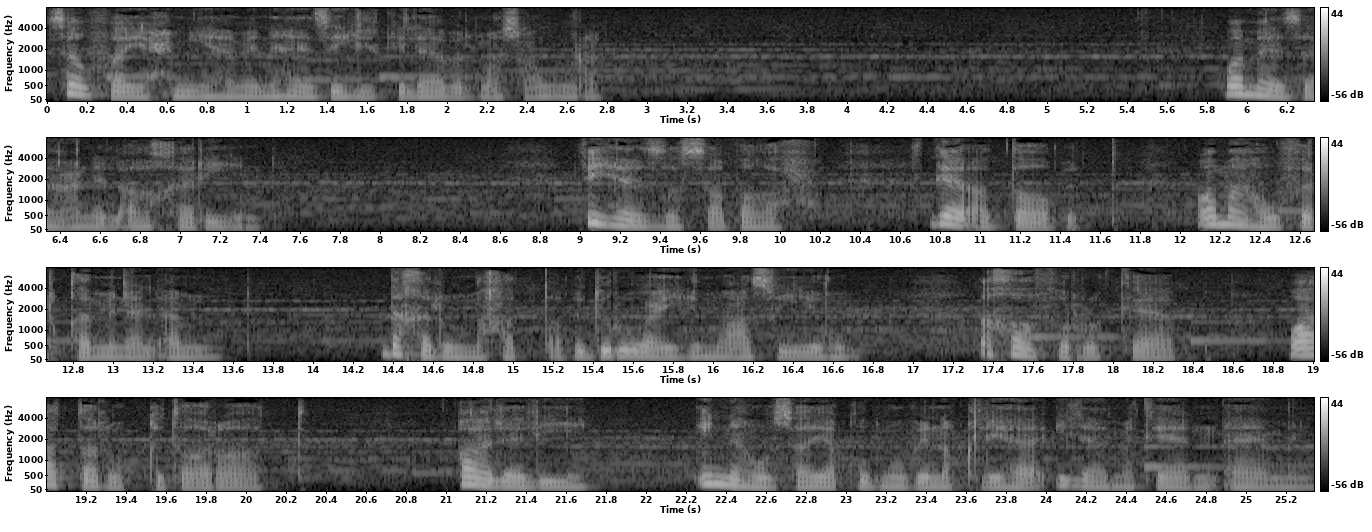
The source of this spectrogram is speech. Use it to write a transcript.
سوف يحميها من هذه الكلاب المسعوره وماذا عن الآخرين. في هذا الصباح جاء الضابط ومعه فرقة من الأمن. دخلوا المحطة بدروعهم وعصيهم. أخافوا الركاب وعطلوا القطارات. قال لي إنه سيقوم بنقلها إلى مكان آمن.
